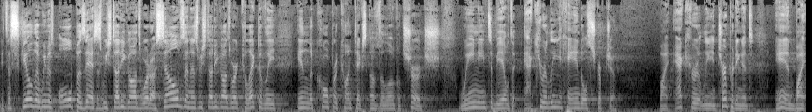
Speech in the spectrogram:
It's a skill that we must all possess as we study God's word ourselves and as we study God's word collectively in the corporate context of the local church. We need to be able to accurately handle Scripture by accurately interpreting it and by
